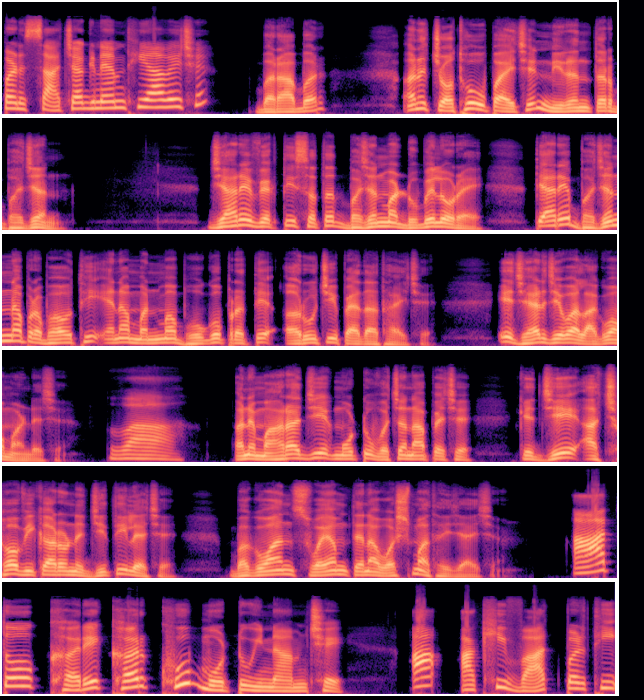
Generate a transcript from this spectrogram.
પણ સાચા જ્ઞાનથી આવે છે? બરાબર. અને ચોથો ઉપાય છે નિરંતર ભજન. જ્યારે વ્યક્તિ સતત ભજનમાં ડૂબેલો રહે ત્યારે ભજનના પ્રભાવથી એના મનમાં ભોગો પ્રત્યે અરુચિ પેદા થાય છે. એ ઝેર જેવા લાગવા માંડે છે. વાહ. અને મહારાજજી એક મોટું વચન આપે છે કે જે આ છ વિકારોને જીતી લે છે, ભગવાન સ્વયં તેના વશમાં થઈ જાય છે. આ તો ખરેખર ખૂબ મોટું ઇનામ છે. આ આખી વાત પરથી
